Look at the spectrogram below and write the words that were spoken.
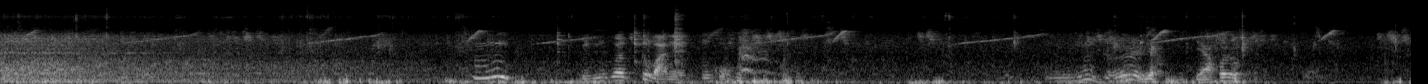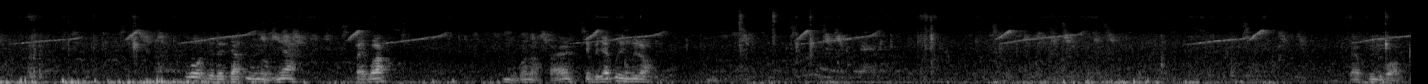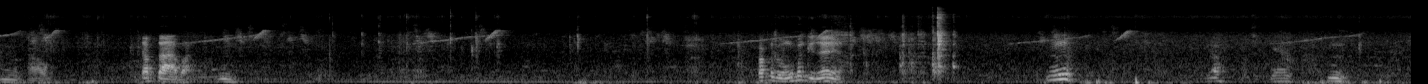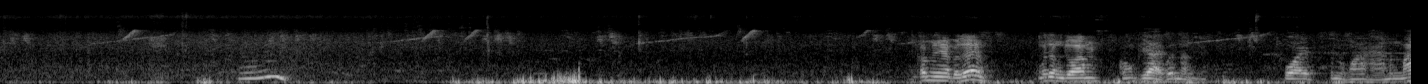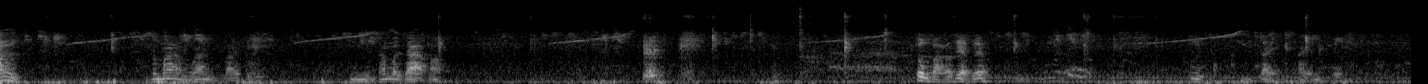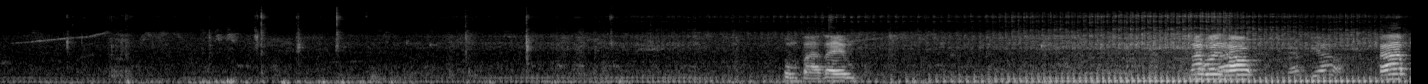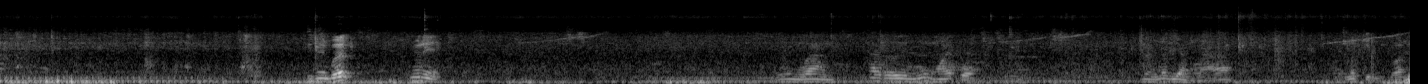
อืมเป็นว่าตัวบ้านเนี่ยตัวโคงอืมเอ อเดี๋ยวเดี๋ยวโอ้ยจะจัดอีหนูเนี่ยไปบ่หนูก็หลับไปสิไปยับอึ้งพี่น้องจะพี่บอกมือเขาจับตาบ่อืมปักกระดุงก็ไม่กินได้เนี่ยอืมยังอืมอืม ก็ไม่ไงไปเลยไม่ต้องยอมของพี่ใหญ่เพิ่นนั่นปล่อยเป็นหัวอาหารมันมันจะมากเหมือนกันหลายตัวอืมธรรมชาติเนาะต้มปลากระเสียบเลยไก่ไข่มันผมต้มปลาใส่ มาเพิ่นเขาแป๊บเดียวครับนี่เบิร์ดอยู่นี่ลุงว่างถ้าเออลุงหอยโป่งมันไม่เบี่ยงหลามากินก่อน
